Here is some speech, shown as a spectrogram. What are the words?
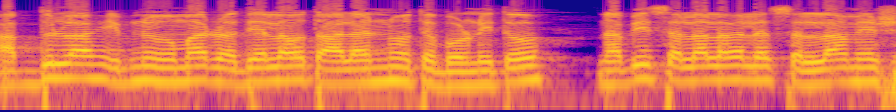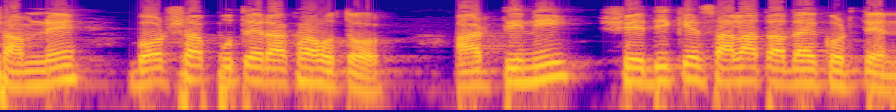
আবদুল্লাহ ইবনু উমার রদিয়াল্লাহ তাল্লাহ্ন হতে বর্ণিত, নবী সাল্লাহ সাল্লামের সামনে বর্ষা পুঁতে রাখা হতো, আর তিনি সেদিকে সালাত আদায় করতেন।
